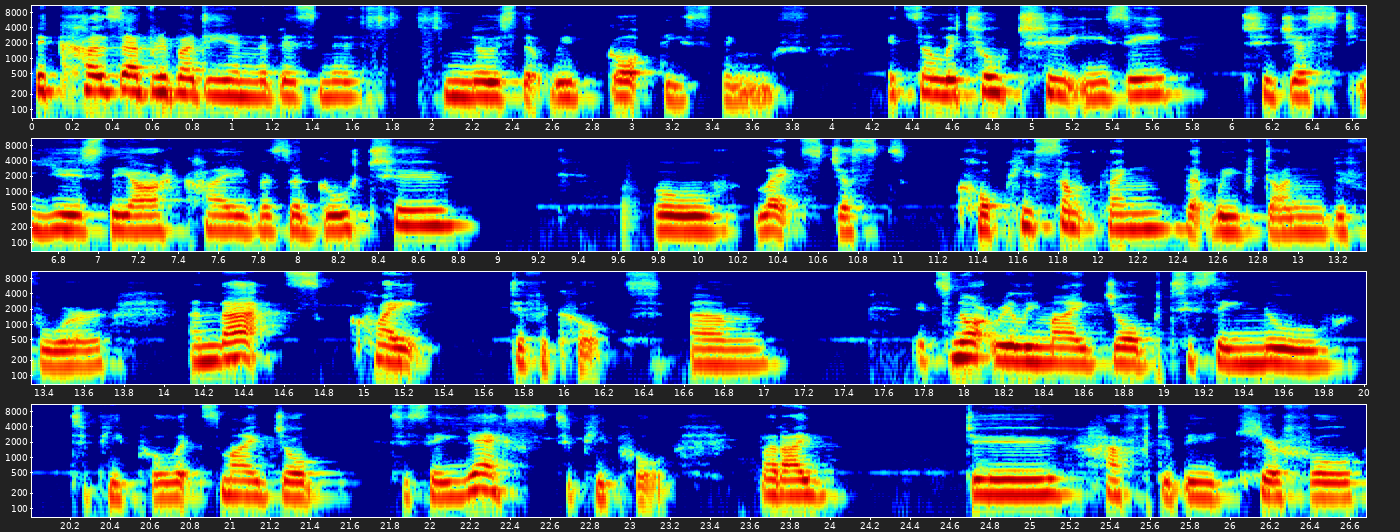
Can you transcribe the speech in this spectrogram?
because everybody in the business knows that we've got these things. It's a little too easy to just use the archive as a go to. Oh, let's just copy something that we've done before. And that's quite difficult. Um, it's not really my job to say no to people, it's my job to say yes to people. But I do have to be careful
